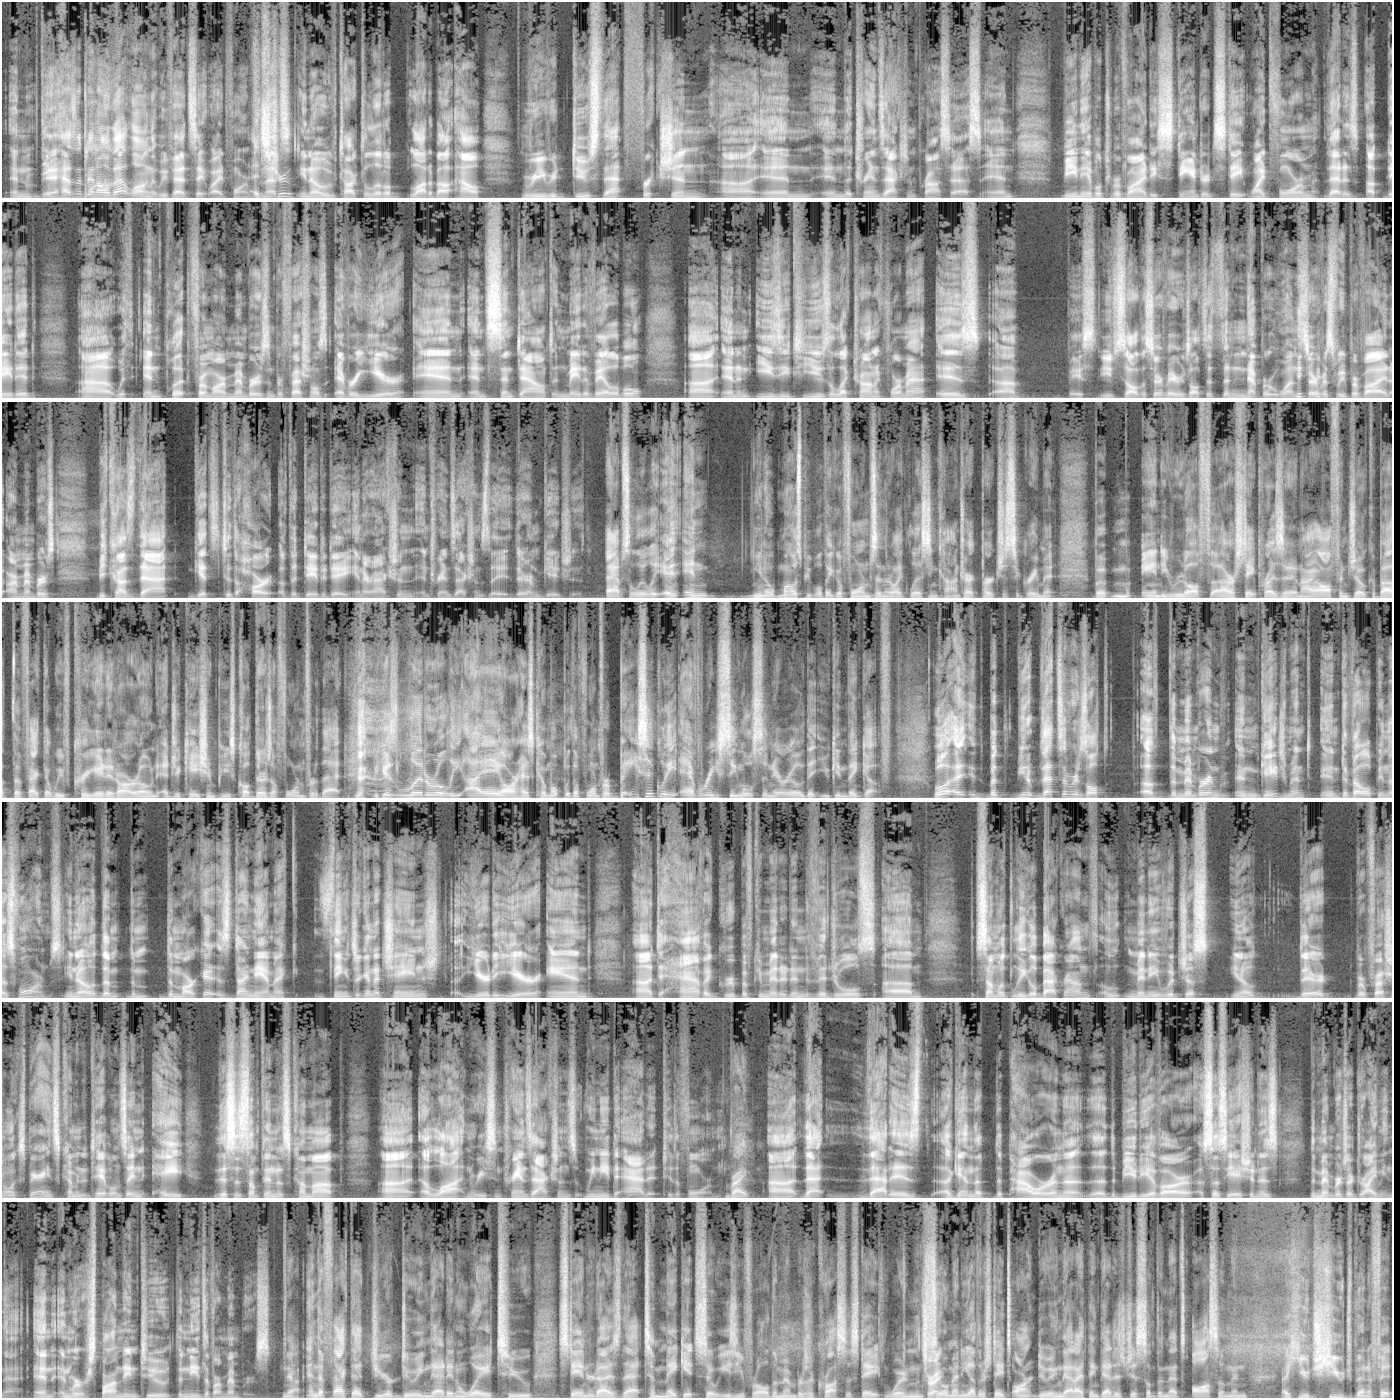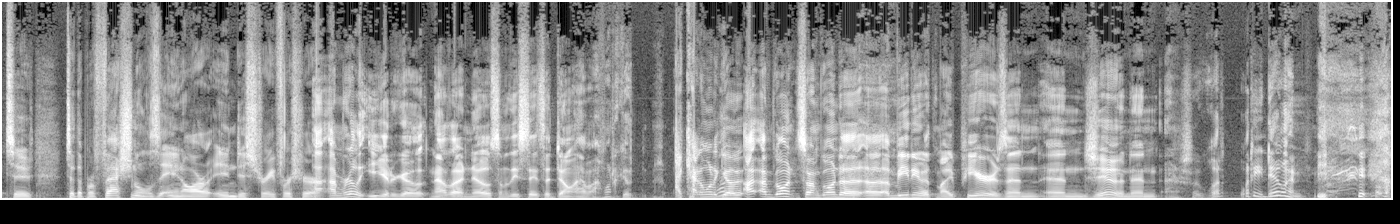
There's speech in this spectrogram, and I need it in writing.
And it hasn't been all that long that we've had statewide forms. It's and that's, true. You know, we've talked a little lot about how we reduce that friction uh, in in the transaction process and being able to provide a standard statewide form that is updated uh, with input from our members and professionals every year and, and sent out and made available uh, in an easy to use electronic format is uh, based. You saw the survey results. It's the number one service we provide our members because that gets to the heart of the day to day interaction and transactions they, they're engaged in. Absolutely. And, and you know, most people think of forms and they're like listing contract, purchase agreement. But Andy Rudolph, our state president, and I often joke about the fact that we've created our own education piece called "There's a Form for That," because literally IAR has come up with a form for basically every single scenario that you can think of. Well, but you know, that's a result of the member engagement in developing those forms. You know, the the, the market is dynamic; things are going to change year to year, and uh, to have a group of committed individuals. Um, some with legal backgrounds, many with just you know their professional experience coming to the table and saying, "Hey, this is something that's come up uh, a lot in recent transactions. We need to add it to the form." Right. Uh, that that is again the, the power and the, the, the beauty of our association is the members are driving that and, and we're responding to the needs of our members yeah and the fact that you're doing that in a way to standardize that to make it so easy for all the members across the state when right. so many other states aren't doing that i think that is just something that's awesome and a huge huge benefit to to the professionals in our industry for sure I, am really eager to go now that i know some of these states that don't have i want to go i kind of want to go I, am going so i'm going to a, a meeting with my peers and in June, and I was like, "What? What are you doing?"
